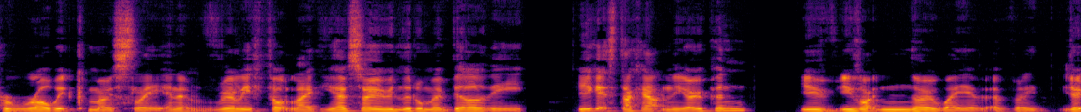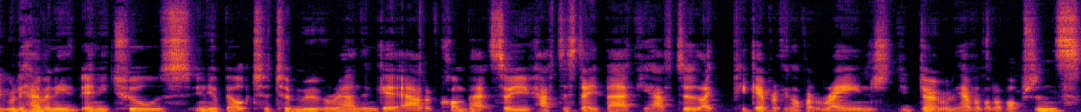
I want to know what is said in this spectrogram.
heroic mostly, and it really felt like you have so little mobility. You get stuck out in the open. You've you've got no way of, of really you don't really have any any tools in your belt to, to move around and get out of combat. So you have to stay back. You have to like pick everything up at range. You don't really have a lot of options.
